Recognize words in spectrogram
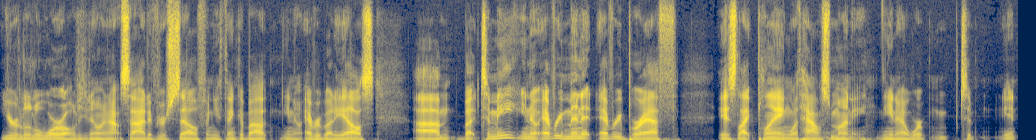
your little world, you know, and outside of yourself, and you think about you know everybody else. Um, but to me, you know, every minute, every breath is like playing with house money. You know, we're to, it,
